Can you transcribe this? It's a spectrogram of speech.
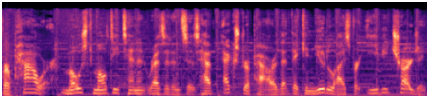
For power, most multi tenant residences have extra power that they can utilize for EV charging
